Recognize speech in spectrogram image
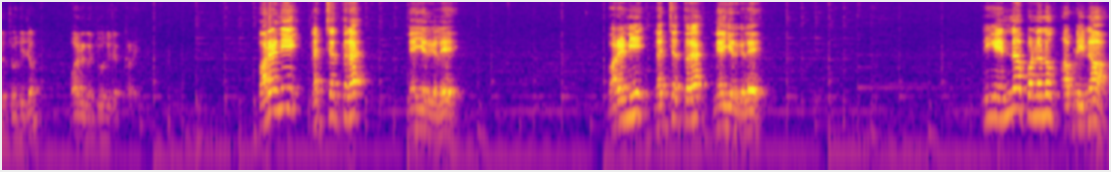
ஜோதிடம் வருக ஜோதிடக்கலை. பரணி நட்சத்திர நேயர்களே. பரணி நட்சத்திர நேயர்களே. நீங்க என்ன பண்ணணும் அப்படின்னா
